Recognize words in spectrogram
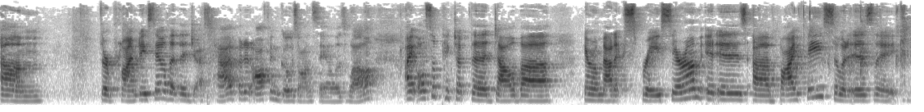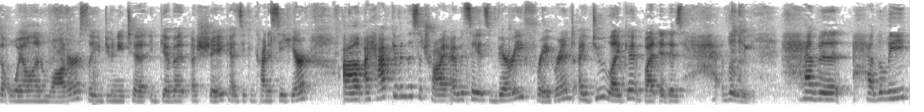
um, their Prime Day sale that they just had, but it often goes on sale as well. I also picked up the D'Alba aromatic spray serum. It is a bi-phase, so it is like the oil and water, so you do need to give it a shake, as you can kind of see here. Um, I have given this a try. I would say it's very fragrant. I do like it, but it is heavily, heavy, heavily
